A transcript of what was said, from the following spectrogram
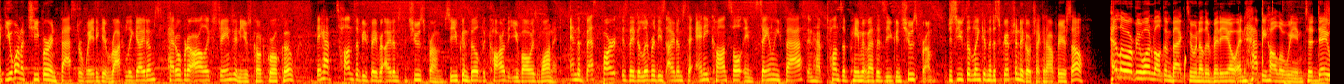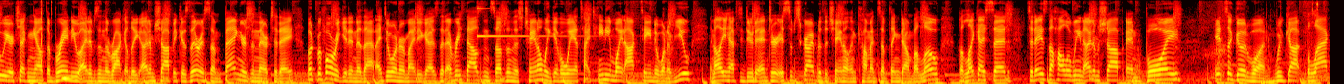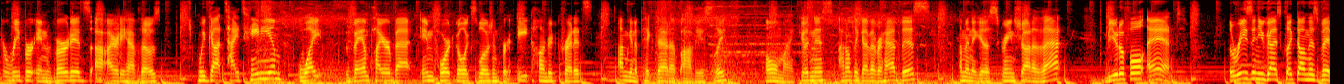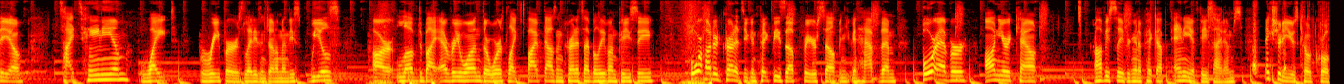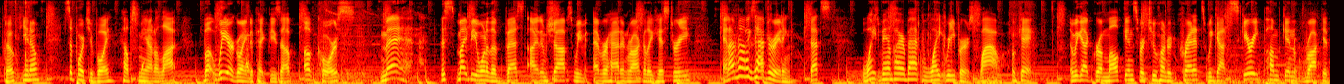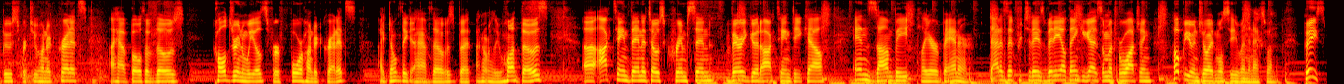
If you want a cheaper and faster way to get Rocket League items, head over to RL Exchange and use code CoralCoke. They have tons of your favorite items to choose from, so you can build the car that you've always wanted. And the best part is they deliver these items to any console insanely fast and have tons of payment methods that you can choose from. Just use the link in the description to go check it out for yourself. Hello everyone, welcome back to another video and happy Halloween. Today we are checking out the brand new items in the Rocket League item shop because there is some bangers in there today. But before we get into that, I do want to remind you guys that every thousand subs on this channel, we give away a titanium white octane to one of you. And all you have to do to enter is subscribe to the channel and comment something down below. But like I said, today's the Halloween item shop and boy, it's a good one. We've got Black Reaper Inverteds. Uh, I already have those. We've got Titanium White Vampire Bat Import Goal Explosion for 800 credits. I'm gonna pick that up, obviously. Oh my goodness, I don't think I've ever had this. I'm gonna get a screenshot of that. Beautiful, and the reason you guys clicked on this video, titanium white reapers, ladies and gentlemen. These wheels are loved by everyone. They're worth like 5,000 credits, I believe, on PC. 400 credits, you can pick these up for yourself and you can have them forever on your account. Obviously, if you're going to pick up any of these items, make sure to use code CoralCoke, you know? Support your boy, helps me out a lot. But we are going to pick these up, of course. Man, this might be one of the best item shops we've ever had in Rocket League history. And I'm not exaggerating. That's White Vampire Bat, White Reapers. Wow, okay. Then we got Grimalkins for 200 credits. We got Scary Pumpkin Rocket Boost for 200 credits. I have both of those. Cauldron Wheels for 400 credits. I don't think I have those, but I don't really want those. Uh, Octane Thanatos Crimson, very good Octane decal. And Zombie Player Banner. That is it for today's video. Thank you guys so much for watching. Hope you enjoyed, and we'll see you in the next one. Peace!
